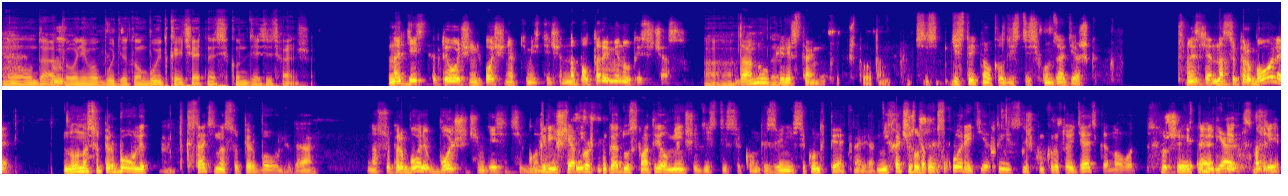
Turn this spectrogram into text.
Ну да, то у него будет, он будет кричать на секунд 10 раньше. На 10, ты очень, очень оптимистичен, на полторы минуты сейчас. Ага, да ну, да. перестань, что там. Действительно около 10 секунд задержка. В смысле, на Супербоуле? Ну, на Супербоуле, кстати, на Супербоуле, да на Суперболе больше, чем 10 секунд. Гриш, я в прошлом году смотрел меньше 10 секунд. Извини, секунд 5, наверное. Не хочу Слушай, с тобой спорить, ты слишком крутой дядька, но вот... Слушай, э, я... смотри,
